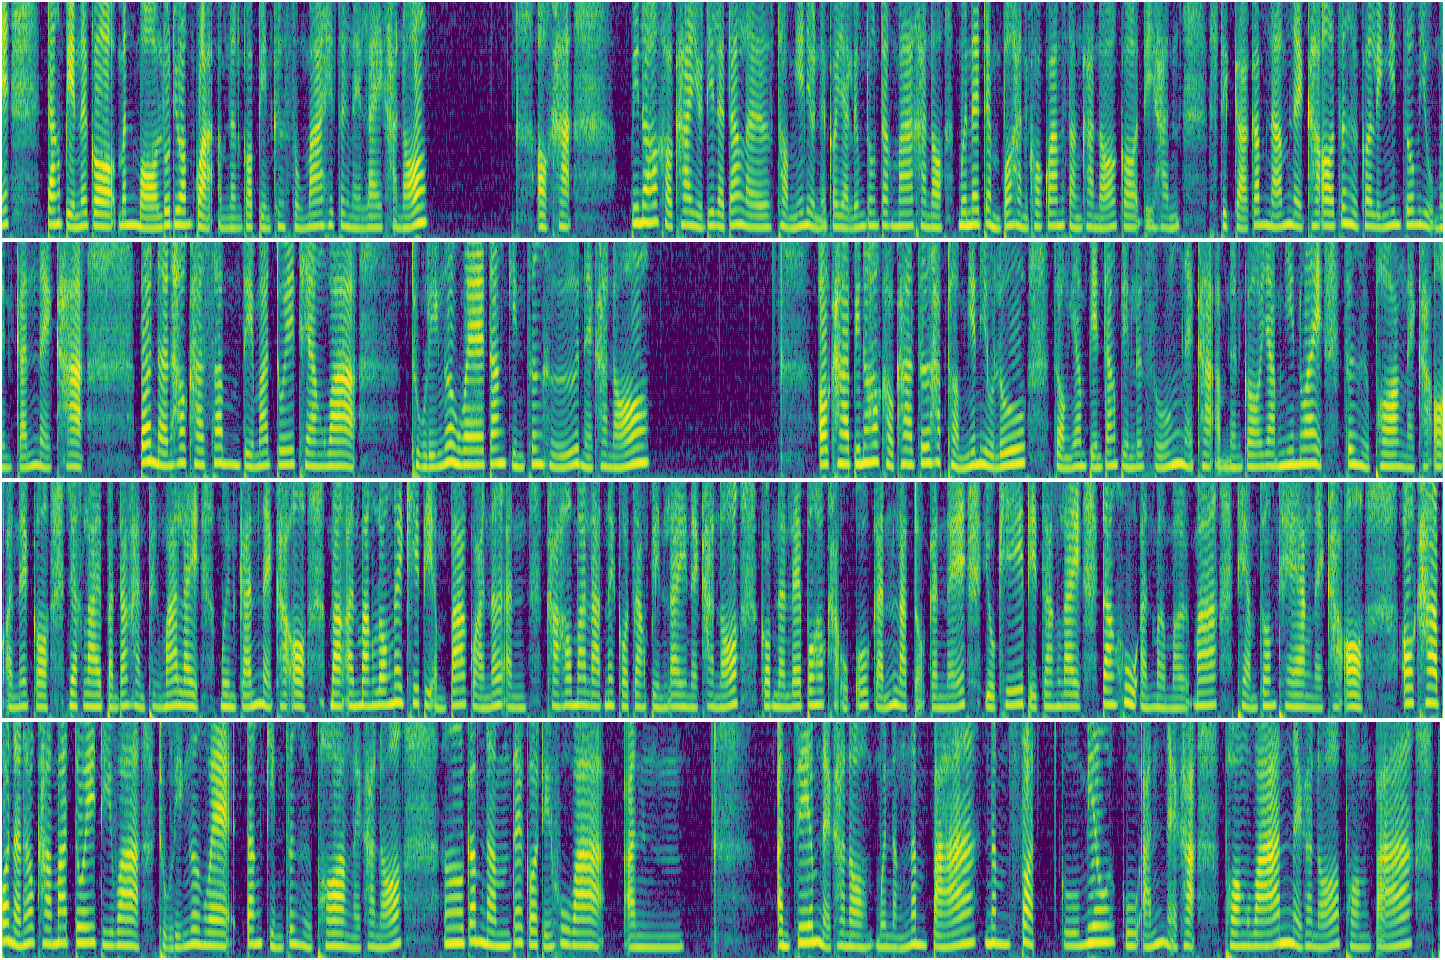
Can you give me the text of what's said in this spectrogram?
ตั้งเปลี่ยนนั่นก็มันหมอลดย่อมกว่าอำนั้นก็เป็นขึ้นสูงมากเฮ็ดจังไหนไล่ค่ะเนาะออกค่ะ พี่น้องเขาคายอยู่ดีและตั้งเลยถ่อมงี้อยู่เนี่ยก็อย่าลืมตรงตักมาค่ะเนาะมื้อในเต็มป้อหันข้อความสั่งค่ะเนาะก็ตีหันสติกเกอร์กับน้ำในค่ะออจึงหือก็ลิงยินจมอยู่เหมือนกันในค่ะป้อนนั้นเฮาคาซ้ำตีมาด้วยเทียงว่าถูกลิงเงื่องแวตั้งกินจึงหือในค่ะเนาะ ออคาพี่น้องเขาคาเจอหับถอมยินอยู่ลู่จ่องยามเป็นตั้งเป็นเลือดสูงนะคะอำนั้นก็ยามยินไว้ จึงหือพองนะคะอออันนี้ก็หลกลายปันตั้งหันถึงมาไลเหมือนกันนะคะออบางอันบางลองในเคติอำป้ากว่าเนออันคาเฮามาลัดในก็จางเป็นไลนะคะเนาะกอบนั้นแลป้อเฮาขาอุบโอกันลัดดอกกันในอยู่เคติจางไลตั้งหูอันเหม่อเม่อมาแถมจอมแทงนะคะออออคาป้อนั้นเฮาคามาด้วยดีว่าถูกลิงเงืองแว ตั้งกินจึงหือพองนะคะเนาะเออกำนำแต่ก็ได้ฮู้ว่าอันอันเจมเนี่ยค่ะเนาะเหมือนหนังน้ำปลาน้ำสด กูเมียวกูอันเนี่ยค่ะ พองหวานเนี่ยค่ะเนาะพองปลา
